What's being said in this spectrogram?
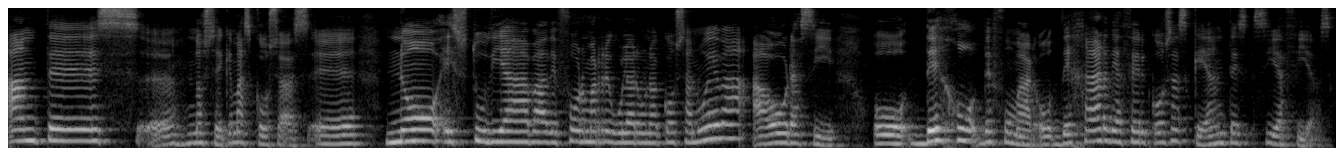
antes, eh, no sé, ¿qué más cosas? Eh, no estudiaba de forma regular una cosa nueva, ahora sí. O dejo de fumar o dejar de hacer cosas que antes sí hacías.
